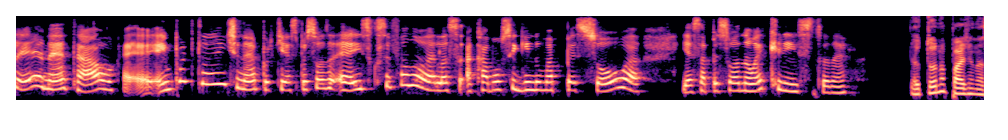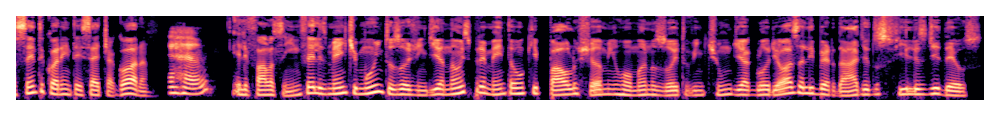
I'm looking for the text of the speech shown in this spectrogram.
lê, né, tal. É, é, importante, né, porque as pessoas, é isso que você falou, elas acabam seguindo uma pessoa e essa pessoa não é Cristo, né. Eu tô na página 147 agora. Uhum. Ele fala assim: Infelizmente, muitos hoje em dia não experimentam o que Paulo chama em Romanos 8, 21 de a gloriosa liberdade dos filhos de Deus.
